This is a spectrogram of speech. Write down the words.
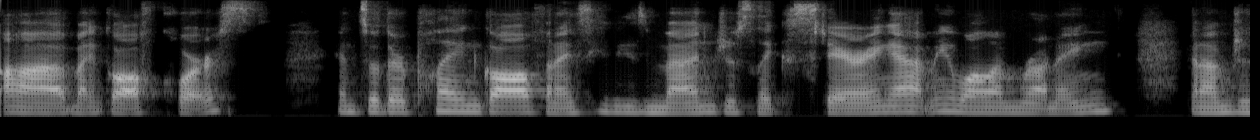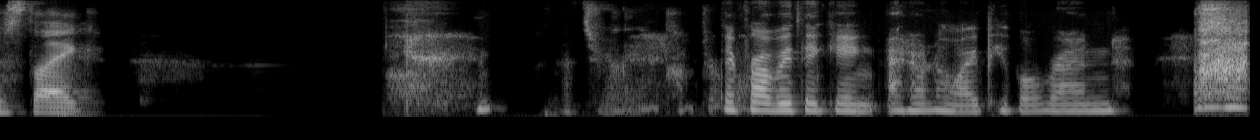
on uh, my golf course. And so they're playing golf, and I see these men just like staring at me while I'm running. And I'm just like, that's really uncomfortable. They're probably thinking, I don't know why people run. I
